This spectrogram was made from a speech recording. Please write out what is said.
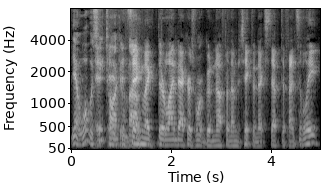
Yeah. What was he and- talking and about? Saying like their linebackers weren't good enough for them to take the next step defensively.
